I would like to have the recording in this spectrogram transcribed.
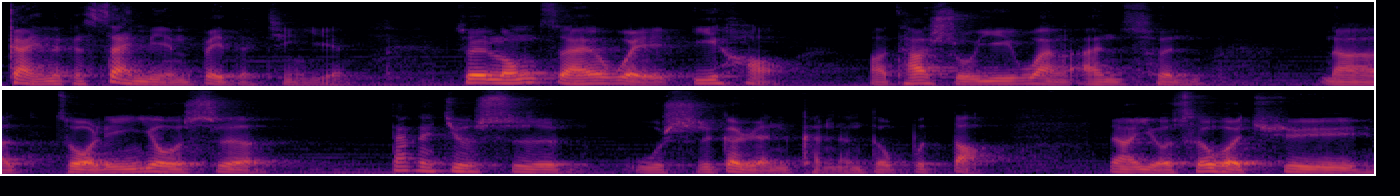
盖那个晒棉被的经验，所以龙仔尾一号啊，它属于万安村，那左邻右舍大概就是五十个人，可能都不到。那有时候我去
